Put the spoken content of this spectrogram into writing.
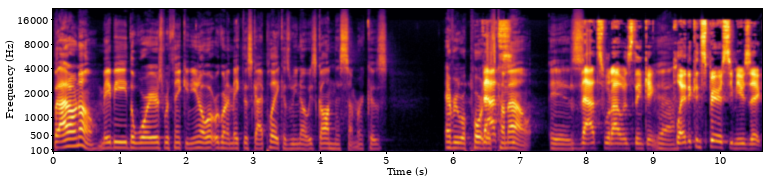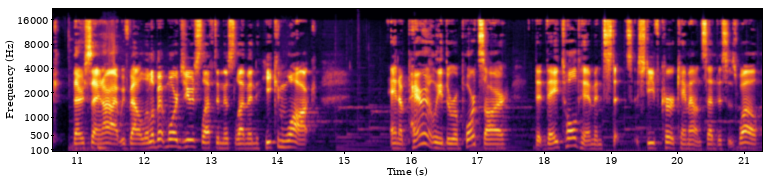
But I don't know. Maybe the Warriors were thinking, "You know what? We're going to make this guy play because we know he's gone this summer cuz every report that's, That's- come out is That's what I was thinking. Yeah. Play the conspiracy music. They're saying, all right, we've got a little bit more juice left in this lemon. He can walk. And apparently, the reports are that they told him, and St- Steve Kerr came out and said this as well.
